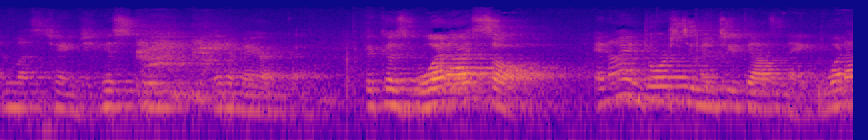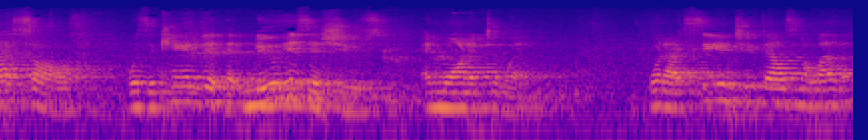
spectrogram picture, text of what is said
and let's change history in America. Because what I saw, and I endorsed him in 2008, what I saw was a candidate that knew his issues and wanted to win. What I see in 2011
